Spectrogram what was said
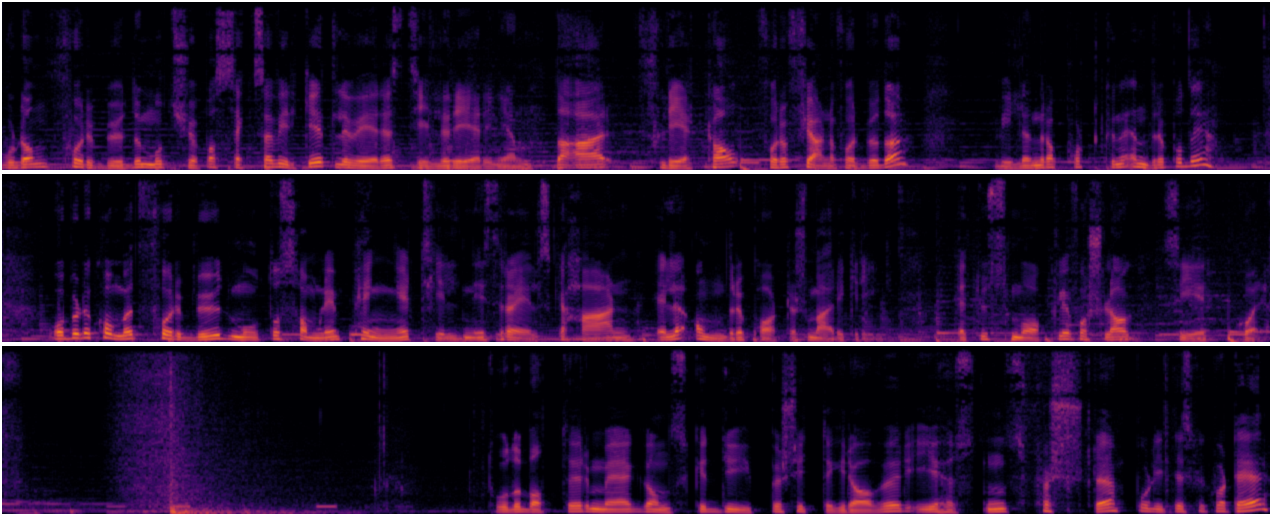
hvordan forbudet mot kjøp av sex har virket, leveres til regjeringen. Det er flertall for å fjerne forbudet. Vil en rapport kunne endre på det? Og bør det komme et forbud mot å samle inn penger til den israelske hæren eller andre parter som er i krig? Et usmakelig forslag, sier KrF. To debatter med ganske dype skyttergraver i høstens første politiske kvarter.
